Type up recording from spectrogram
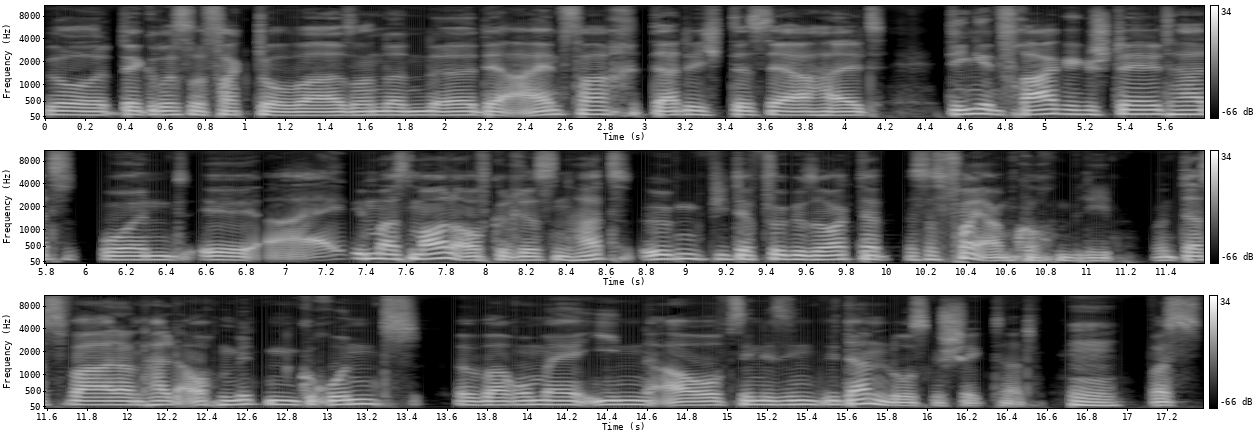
so der größte Faktor war, sondern äh, der einfach dadurch, dass er halt Dinge in Frage gestellt hat und äh, immer das Maul aufgerissen hat, irgendwie dafür gesorgt hat, dass das Feuer am Kochen blieb. Und das war dann halt auch mit ein Grund, äh, warum er ihn auf Sinnesин Zidane losgeschickt hat. Hm. Was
